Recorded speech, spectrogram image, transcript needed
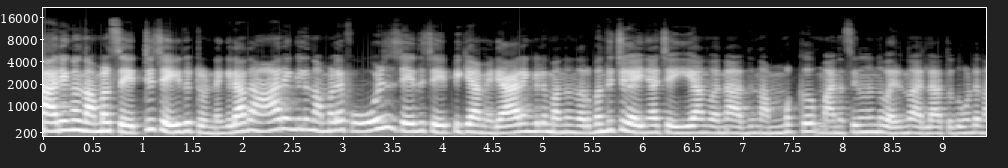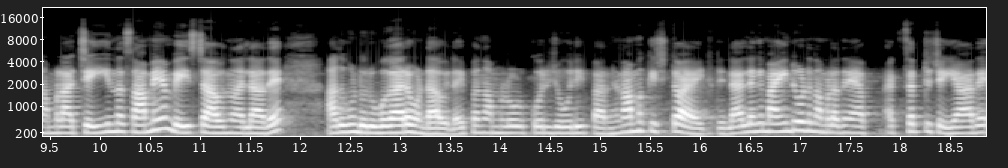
കാര്യങ്ങൾ നമ്മൾ സെറ്റ് ചെയ്തിട്ടുണ്ടെങ്കിൽ അത് ആരെങ്കിലും നമ്മളെ ഫോഴ്സ് ചെയ്ത് ചെയ്യിപ്പിക്കാൻ വേണ്ടി ആരെങ്കിലും വന്ന് നിർബന്ധിച്ച് കഴിഞ്ഞാൽ ചെയ്യുക എന്ന് പറഞ്ഞാൽ അത് നമുക്ക് മനസ്സിൽ നിന്ന് വരുന്നതല്ലാത്തത് കൊണ്ട് നമ്മൾ ആ ചെയ്യുന്ന സമയം വേസ്റ്റ് ആവുന്നതല്ലാതെ അതുകൊണ്ട് ഒരു ഉപകാരം ഉണ്ടാവില്ല. ഇപ്പം നമ്മളോട് ഒരു ജോലി പറഞ്ഞു നമുക്ക് ഇഷ്ടമായിട്ടില്ല അല്ലെങ്കിൽ മൈൻഡ് കൊണ്ട് നമ്മളതിനെ അക്സെപ്റ്റ് ചെയ്യാതെ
